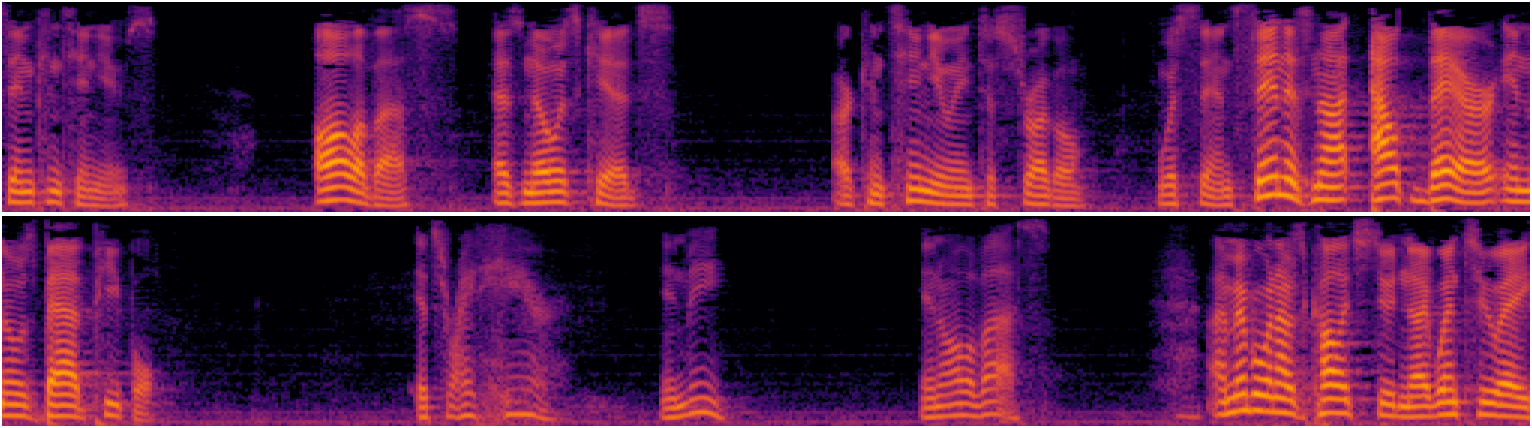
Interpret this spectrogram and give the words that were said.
Sin continues. All of us, as Noah's kids, are continuing to struggle with sin. Sin is not out there in those bad people. It's right here in me in all of us. I remember when I was a college student, I went to a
